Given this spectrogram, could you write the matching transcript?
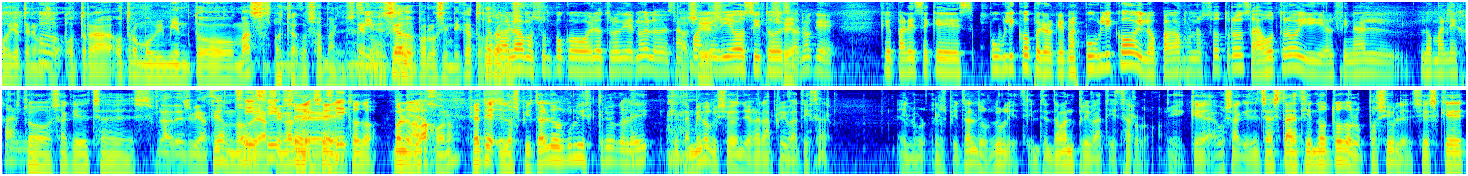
Pues ya tenemos mm. otra, otro movimiento más. Otra cosa más. Denunciado por los sindicatos. Lo que hablábamos un poco el otro día, ¿no? Lo de San Juan de Dios y todo eso, ¿no? Que que parece que es público, pero que no es público y lo pagamos nosotros a otro y al final lo manejan. Esto, o sea, que de hecho es... La desviación, ¿no? Sí, de, al final de, todo. Bueno, trabajo, ¿no? Fíjate, el hospital de Urduliz creo que leí que también lo quisieron llegar a privatizar. El, hospital de Urduliz. Intentaban privatizarlo. Y que, o sea, que de hecho está haciendo todo lo posible. Si es que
